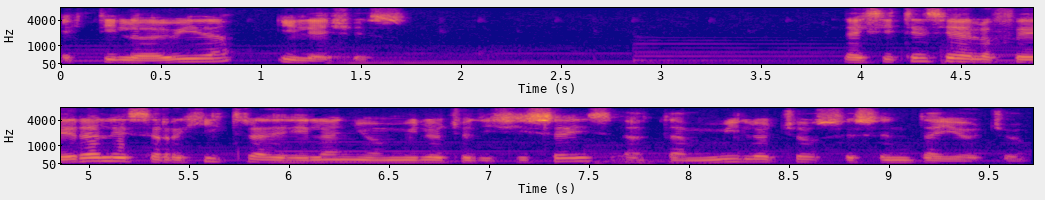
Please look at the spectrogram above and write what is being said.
estilo de vida y leyes. La existencia de los federales se registra desde el año 1816 hasta 1868,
